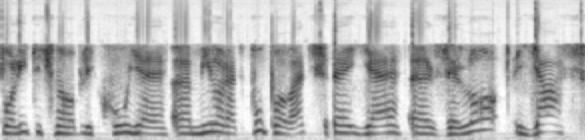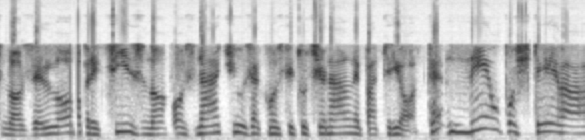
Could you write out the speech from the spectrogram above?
politično oblikuje eh, Milorad Pupovac, je eh, zelo jasno, zelo precizno označil za konstitucionalne patriote. Ne upošteva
